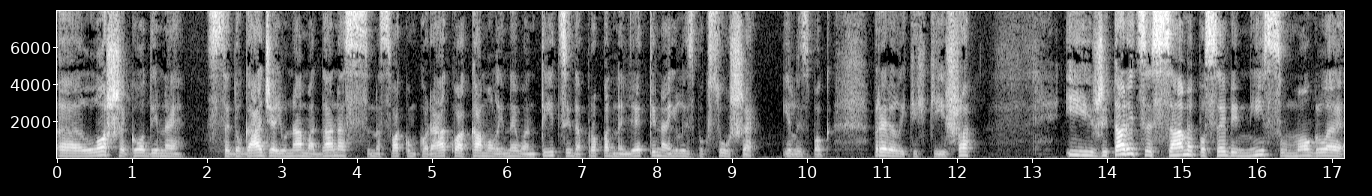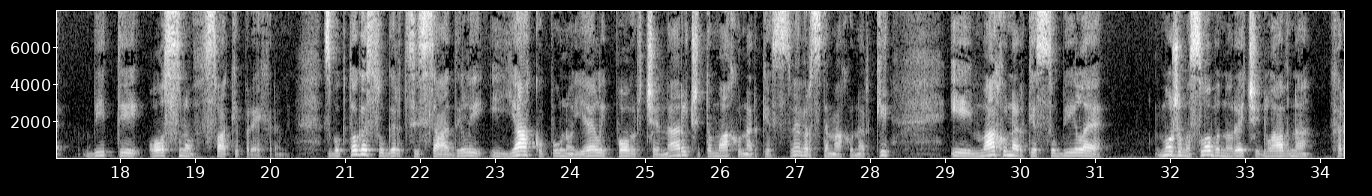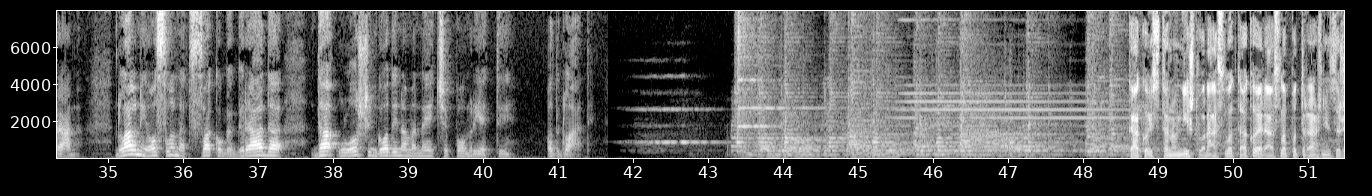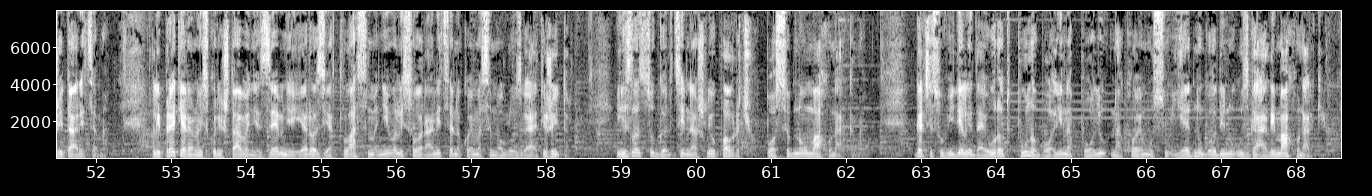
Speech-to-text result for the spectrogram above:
e, loše godine se događaju nama danas na svakom koraku, a kamoli ne u antici, da propadne ljetina ili zbog suše ili zbog prevelikih kiša. I žitarice same po sebi nisu mogle biti osnov svake prehrane. Zbog toga su Grci sadili i jako puno jeli povrće, naročito mahunarke, sve vrste mahunarki. I mahunarke su bile možemo slobodno reći glavna hrana. Glavni oslonac svakoga grada da u lošim godinama neće pomrijeti od gladi. Kako je stanovništvo raslo, tako je rasla potražnja za žitaricama. Ali pretjerano iskorištavanje zemlje i erozija tla smanjivali su oranice na kojima se moglo uzgajati žito. Izlaz su Grci našli u povrću, posebno u mahunarkama. Grci su vidjeli da je urod puno bolji na polju na kojemu su jednu godinu uzgajali mahunarke.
